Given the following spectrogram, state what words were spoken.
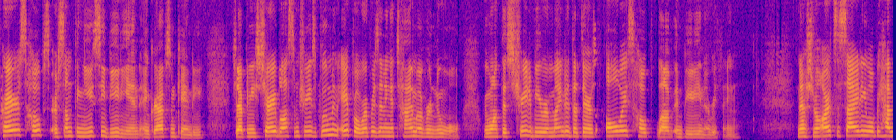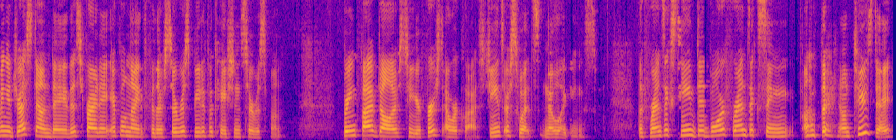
prayers, hopes, or something you see beauty in and grab some candy. Japanese cherry blossom trees bloom in April, representing a time of renewal. We want this tree to be a reminder that there is always hope, love, and beauty in everything. National Art Society will be having a dress down day this Friday, April 9th for their Service Beautification Service Fund. Bring $5 to your first hour class. Jeans or sweats, no leggings. The forensics team did more forensicsing on, on Tuesday,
